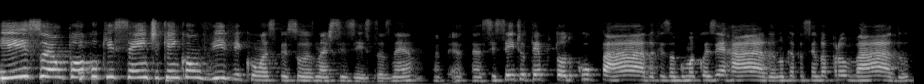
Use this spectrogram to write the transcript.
Isso é um pouco o que sente quem convive com as pessoas narcisistas, né? É, é, se sente o tempo todo culpado, fez alguma coisa errada, nunca está sendo aprovado,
